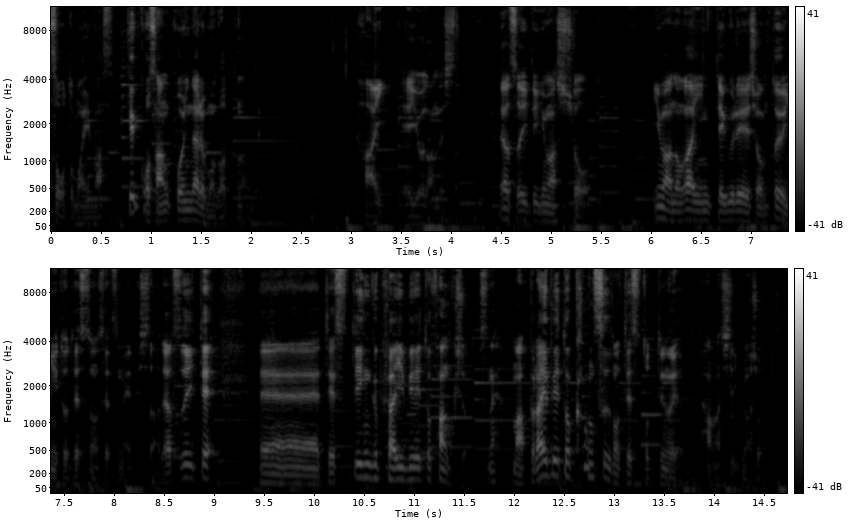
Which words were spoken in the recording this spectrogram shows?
そうと思います。結構参考になるものだったので、はい、えー余談でした。では続いていきましょう。今のがインテグレーションとユニットテストの説明でした。では続いて、えー Testing Private Function ですね。まあ、プライベート関数のテストっていうのを話していきましょう。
